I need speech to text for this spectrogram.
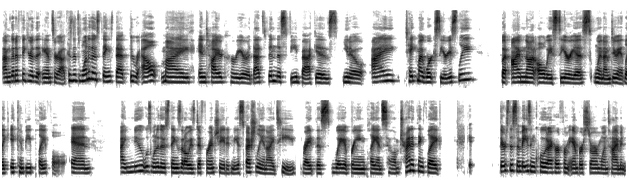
I'm going to figure the answer out because it's one of those things that throughout my entire career that's been this feedback is, you know, I take my work seriously, but I'm not always serious when I'm doing it. Like it can be playful. And I knew it was one of those things that always differentiated me, especially in IT, right? This way of bringing play in. So I'm trying to think like it, there's this amazing quote I heard from Amber Sturm one time, and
